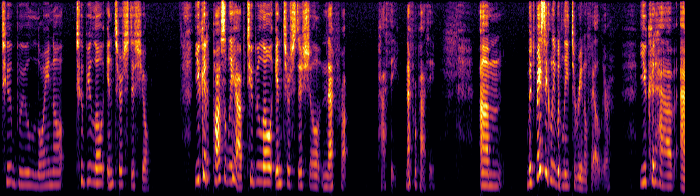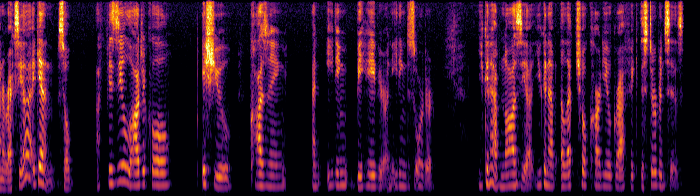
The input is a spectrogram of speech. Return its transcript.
tubuloinal, tubulointerstitial. You could possibly have tubulointerstitial nephropathy, nephropathy, um, which basically would lead to renal failure. You could have anorexia, again, so a physiological issue causing an eating behavior, an eating disorder. You can have nausea, you can have electrocardiographic disturbances,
